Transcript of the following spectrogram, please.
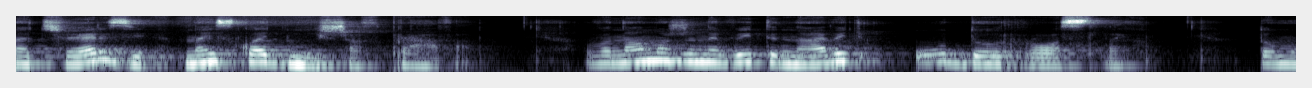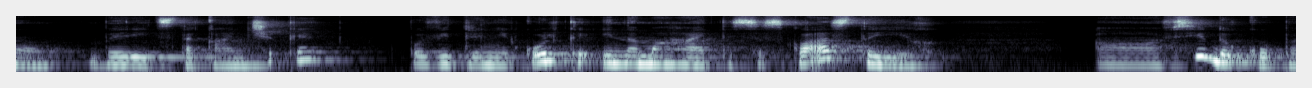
На черзі найскладніша вправа. Вона може не вийти навіть у дорослих. Тому беріть стаканчики, повітряні кульки і намагайтеся скласти їх а, всі докупи.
